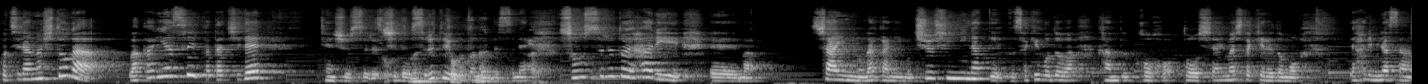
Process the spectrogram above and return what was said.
こちらの人が分かりやすい形で研修する、指導するということなんですね。そうすねはい、そうすると、やはり、えー、まあ、社員の中にも中心になっていく、先ほどは幹部候補とおっしゃいましたけれども、やはり皆さん、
